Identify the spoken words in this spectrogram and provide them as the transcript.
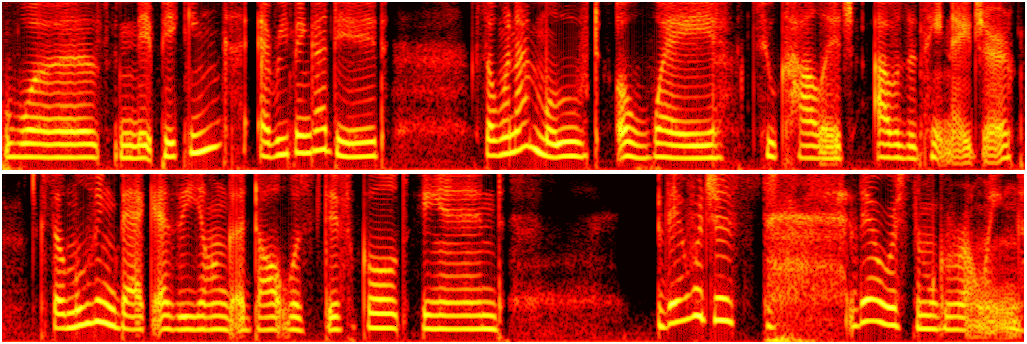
was nitpicking everything I did. So when I moved away to college, I was a teenager. So moving back as a young adult was difficult and there were just there were some growing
